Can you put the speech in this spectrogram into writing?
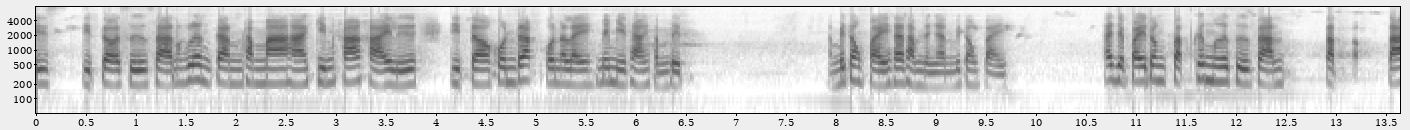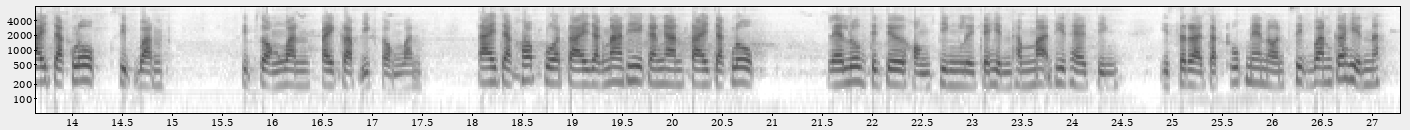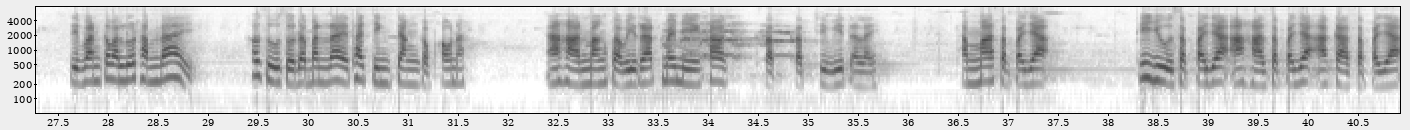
ติดต่อสื่อสารเรื่องการทำมาหากินค้าขายหรือติดต่อคนรักคนอะไร ไม่มีทางสำเร็จ ไม่ต้องไปถ้าทำอย่างนั้นไม่ต้องไป ถ้าจะไปต้องตัดเครื่องมือสื่อสารตัดตายจากโลกสิบวันสิบสองวันไปกลับอีกสองวัน ตายจากครอบครัวตายจากหน้าที่การงานตายจากโลก และลูกจะเจอของจริงเลยจะเห็นธรรมะที่แท้จริง อิสระจากทุกแน่นอนสิบวันก็เห็นนะสิบวันก็บรรลุทำได้ เข้าสู่โสดาบันได้ถ้าจริงจังกับเขานะ อาหารมังสวิรัตไม่มีค่าสัตว์ตัดชีวิตอะไรธรรมะสัพพยะ ที่อยู่สัพพยะอาหารสัพพยะอากาศสัพพยะ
